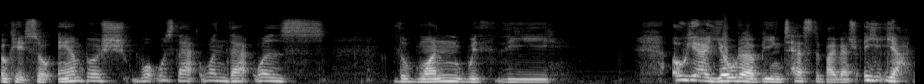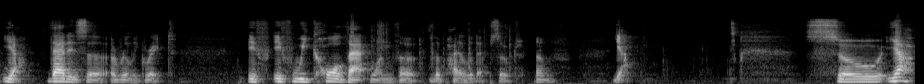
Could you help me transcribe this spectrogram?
Okay so ambush what was that one? That was the one with the oh yeah Yoda being tested by Vash yeah yeah that is a, a really great if if we call that one the the pilot episode of yeah. So yeah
